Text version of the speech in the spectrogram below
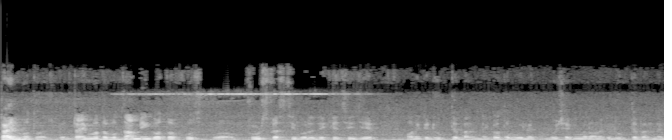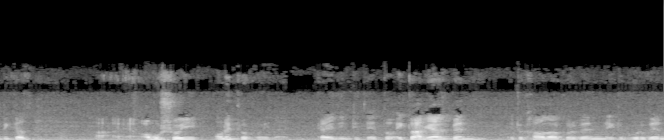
টাইম মতো আসবেন টাইম মতো বলতে আমি গত ফ্রুটস ফেস্টিভ্যালে দেখেছি যে অনেকে ঢুকতে পারে না গত বৈশাখী মেলা অনেকে ঢুকতে পারে না বিকজ অবশ্যই অনেক লোক হয়ে যায় এই দিনটিতে। তো একটু আগে আসবেন, একটু খাওয়া দাওয়া করবেন, একটু ঘুরবেন,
